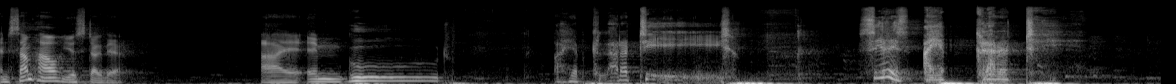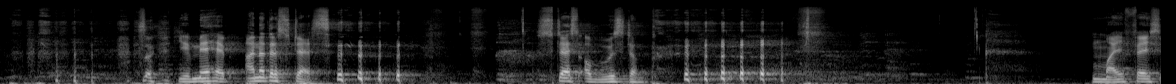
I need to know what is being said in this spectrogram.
And somehow you're stuck there. I am good. I have clarity. Serious, I have clarity. so you may have another stress. stress of wisdom. my face,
